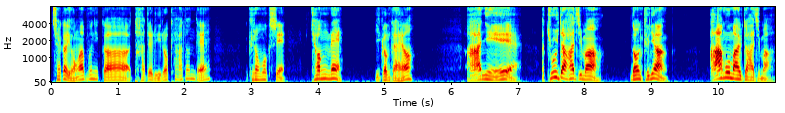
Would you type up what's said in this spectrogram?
제가 영화 보니까 다들 이렇게 하던데. 그럼 혹시 경례 이건가요? 아니, 둘 다 하지 마. 넌 그냥 아무 말도 하지 마.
